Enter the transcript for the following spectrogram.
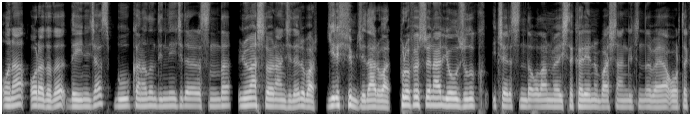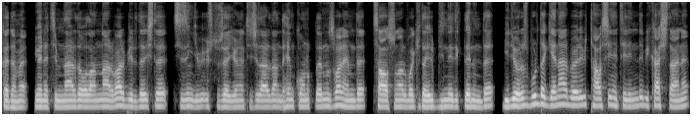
Ona orada da değineceğiz. Bu kanalın dinleyiciler arasında üniversite öğrencileri var, girişimciler var, profesyonel yolculuk içerisinde olan ve işte kariyerinin başlangıcında veya orta kademe yönetimlerde olanlar var. Bir de işte sizin gibi üst düzey yöneticilerden de hem konuklarımız var hem de sağ olsunlar vakit ayırıp dinlediklerini de biliyoruz. Burada genel böyle bir tavsiye niteliğinde birkaç tane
